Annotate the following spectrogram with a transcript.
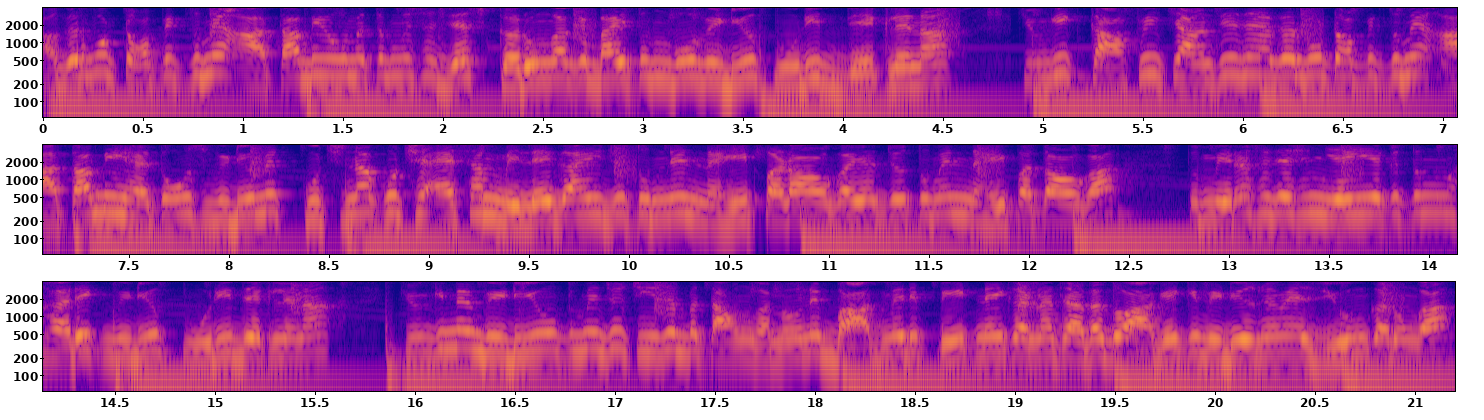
अगर वो टॉपिक तुम्हें आता भी हो, मैं तुम्हें सजेस्ट करूँगा कि भाई तुम वो वीडियो पूरी देख लेना। क्योंकि काफ़ी चांसेस हैं अगर वो टॉपिक तुम्हें आता भी है तो उस वीडियो में कुछ ना कुछ ऐसा मिलेगा ही जो तुमने नहीं पढ़ा होगा या जो तुम्हें नहीं पता होगा। तो मेरा सजेशन यही है कि तुम हर एक वीडियो पूरी देख लेना। क्योंकि मैं वीडियो में जो चीज़ें बताऊँगा, मैं उन्हें बाद में रिपीट नहीं करना चाहता तो आगे की वीडियोस में मैं ज्यूम करूँगा।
